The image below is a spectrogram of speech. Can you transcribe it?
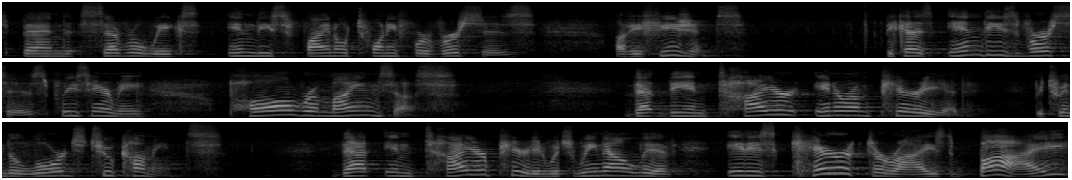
spend several weeks in these final 24 verses of Ephesians. Because in these verses, please hear me, Paul reminds us that the entire interim period between the Lord's two comings, that entire period in which we now live, it is characterized by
